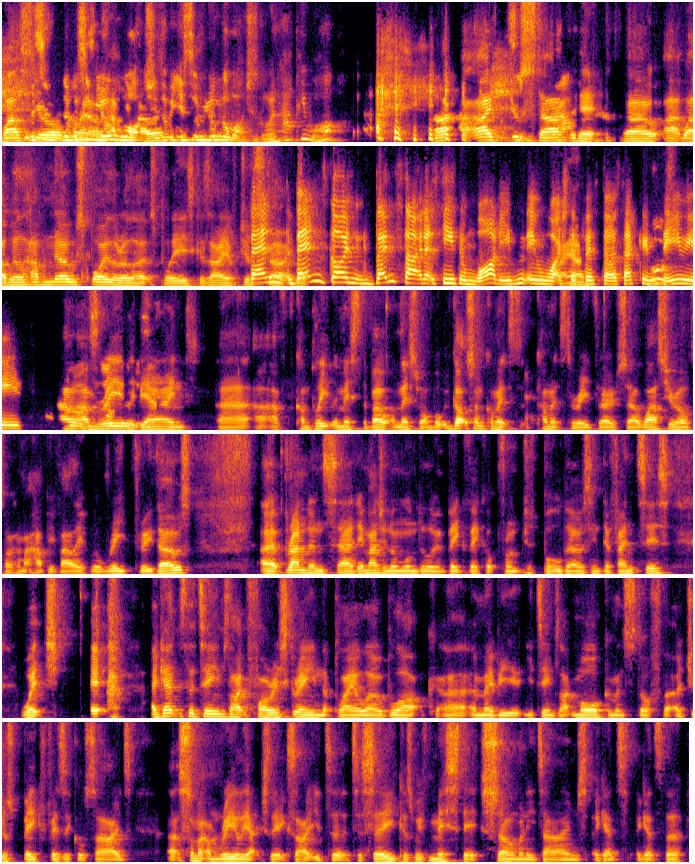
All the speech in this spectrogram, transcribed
Whilst there, some, there some young watchers, there were some younger watchers going, "Happy what?" I, I just started it, so I, well, we'll have no spoiler alerts, please, because I have just. Ben, started Ben's it. going. Ben started at season one. He didn't even watch I the am. first or second series. I'm, I'm really behind. Uh, I've completely missed the boat on this one, but we've got some comments comments to read through. So whilst you're all talking about Happy Valley, we'll read through those. Uh, Brandon said, "Imagine Nlundulu and Big Vic up front just bulldozing defenses," which it against the teams like Forest Green that play a low block, uh, and maybe your teams like Morecambe and stuff that are just big physical sides. That's something I'm really actually excited to, to see because we've missed it so many times against against the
